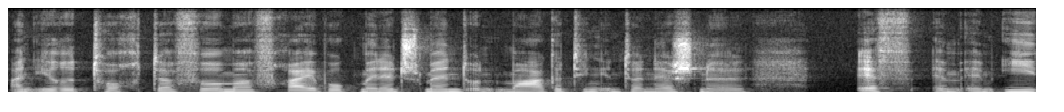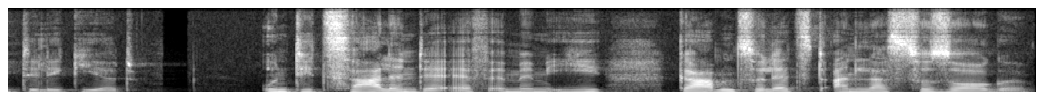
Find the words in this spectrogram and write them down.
an ihre Tochterfirma Freiburg Management und Marketing International FMMI delegiert. Und die Zahlen der FMMI gaben zuletzt Anlass zur Sorge.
